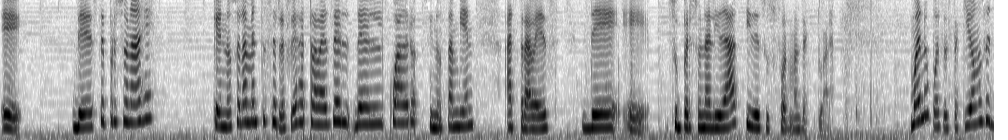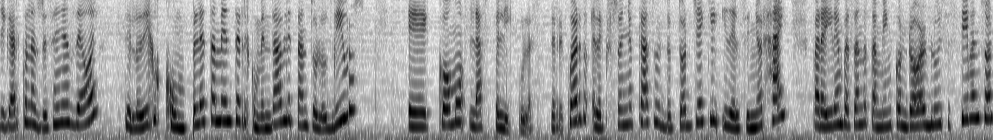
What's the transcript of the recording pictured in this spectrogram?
de este personaje que no solamente se refleja a través del, cuadro, sino también a través de eh, su personalidad y de sus formas de actuar. Bueno, pues hasta aquí vamos a llegar con las reseñas de hoy. Te lo digo completamente recomendable, tanto los libros eh, como las películas. Te recuerdo el extraño caso del Dr. Jekyll y del Sr. Hyde, para ir empezando también con Robert Louis Stevenson,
